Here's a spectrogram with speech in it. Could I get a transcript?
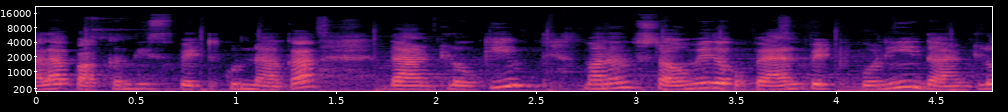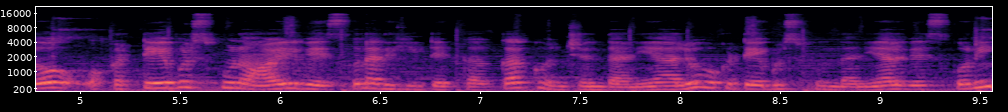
అలా పక్కన తీసి పెట్టుకున్నాక దాంట్లోకి మనం స్టవ్ మీద ఒక ప్యాన్ పెట్టుకొని దాంట్లో ఒక టేబుల్ స్పూన్ ఆయిల్ వేసుకొని అది హీట్ ఎక్కాక కొంచెం ధనియాలు ఒక టేబుల్ స్పూన్ ధనియాలు వేసుకొని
